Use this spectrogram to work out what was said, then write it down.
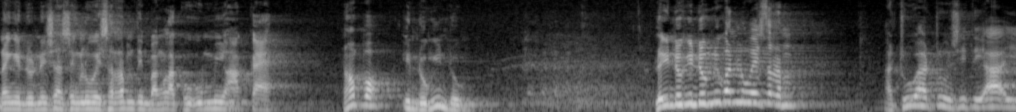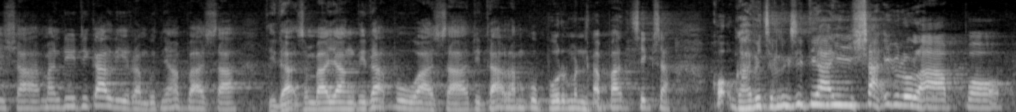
Nang Indonesia sing luwih serem timbang lagu Ummi akeh. Napa? Indung-indung. Lha indung-indung niku kan luwih serem. Aduh aduh Siti Aisyah mandi di kali rambutnya basah, tidak sembayang, tidak puasa, di dalam kubur mendapat siksa. Kok gawe jeneng Siti Aisyah iku lho lapo?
